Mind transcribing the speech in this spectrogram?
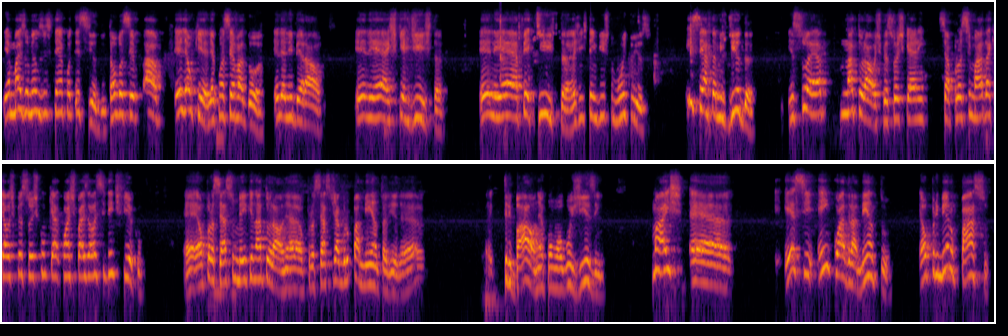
e é mais ou menos isso que tem acontecido. Então você, ah, ele é o quê? Ele é conservador, ele é liberal, ele é esquerdista, ele é petista. A gente tem visto muito isso. Em certa medida, isso é natural, as pessoas querem se aproximar daquelas pessoas com, que, com as quais elas se identificam. É, é um processo meio que natural, né? É um processo de agrupamento ali, né? É tribal, né? Como alguns dizem. Mas é, esse enquadramento é o primeiro passo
